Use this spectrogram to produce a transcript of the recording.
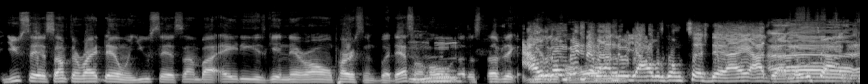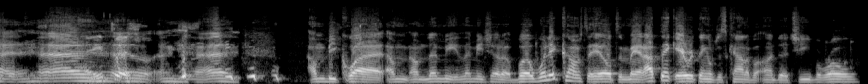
you said something right there when you said something about AD is getting their own person, but that's a mm-hmm. whole other subject. I was gonna mention that, but I know y'all was gonna touch that. I, I, I know what y'all. Uh, ain't touching. I'm gonna be quiet. I'm, I'm, let me let me shut up. But when it comes to Helton, man, I think everything was just kind of an underachiever role.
